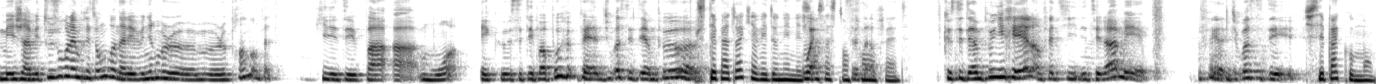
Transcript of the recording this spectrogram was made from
Mais j'avais toujours l'impression qu'on allait venir me le, me le prendre, en fait. Qu'il n'était pas à moi et que c'était pas... Enfin, tu vois, c'était un peu... C'était pas toi qui avais donné naissance Ouais, à cet enfant, en fait. Que c'était un peu irréel, en fait. Il était là, mais... pff, Enfin, tu vois, c'était... Tu sais pas comment.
